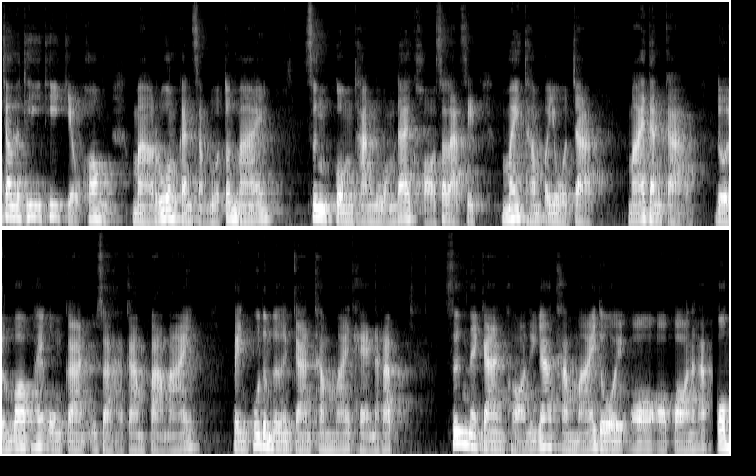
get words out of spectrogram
เจ้าหน้าที่ที่เกี่ยวข้องมาร่วมกันสำรวจต้นไม้ ซึ่งกรมทางหลวงได้ขอสละสิทธิ์ไม่ทำประโยชน์จากไม้ดังกล่าว โดยมอบให้องค์การอุตสาหกรรมป่าไม้ เป็นผู้ดำเนินการทำไม้แทนนะครับ ซึ่งในการขออนุญาตทำไม้โดยออปนะครับกรม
